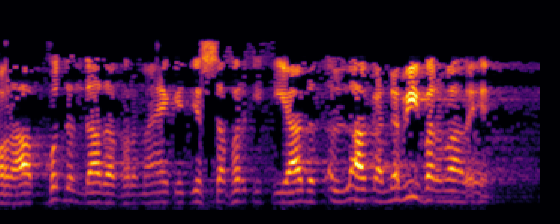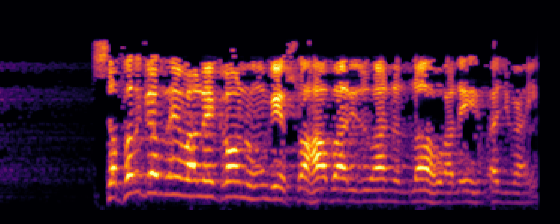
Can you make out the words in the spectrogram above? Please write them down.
اور آپ خود اندازہ فرمائیں کہ جس سفر کی قیادت اللہ کا نبی فرما رہے سفر کرنے والے کون ہوں گے؟ صحابہ رضوان اللہ علیہ اجمائی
